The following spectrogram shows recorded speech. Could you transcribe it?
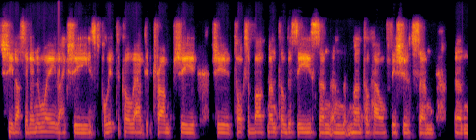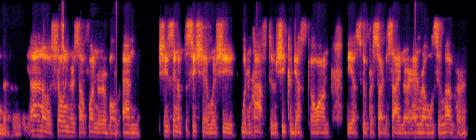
she does it anyway. Like she is political, anti-Trump. She she talks about mental disease and, and mental health issues and and I don't know, showing herself vulnerable. And she's in a position where she wouldn't have to. She could just go on, be a superstar designer, and everyone will love her.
